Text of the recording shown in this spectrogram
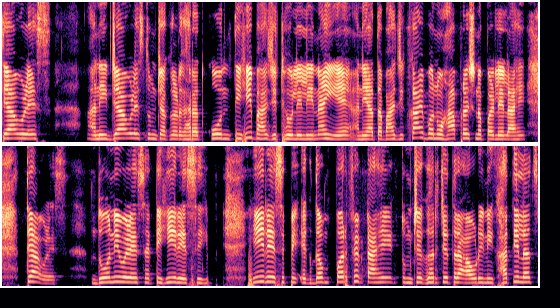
त्यावेळेस आणि ज्यावेळेस तुमच्याकडं घरात कोणतीही भाजी ठेवलेली नाही आहे आणि आता भाजी काय बनवू हा प्रश्न पडलेला आहे त्यावेळेस दोन्ही वेळेसाठी ही रेसिपी ही रेसिपी एकदम परफेक्ट आहे. तुमचे घरचे तर आवडीने खातीलच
